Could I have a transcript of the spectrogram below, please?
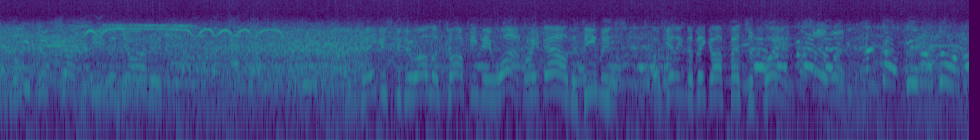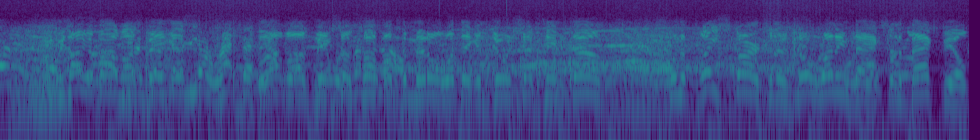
And he picks up Steven yardage. And Vegas can do all the talking they want. Right now, the Demons are getting the big offensive play. Tell you what, We talk about Las Vegas, the Outlaws being so tough up the middle and what they can do and shut teams down. When the play starts and there's no running backs in the backfield,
